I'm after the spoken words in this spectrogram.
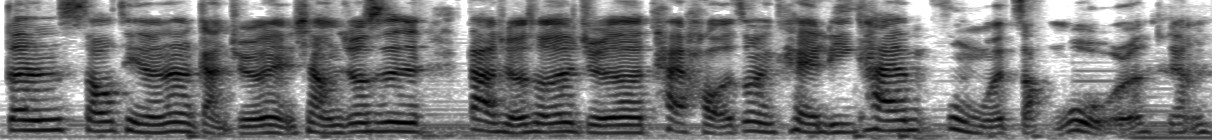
跟 Salty 的那个感觉有点像，就是大学的时候就觉得太好了，终于可以离开父母的掌握了，这样。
